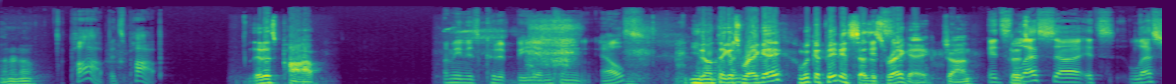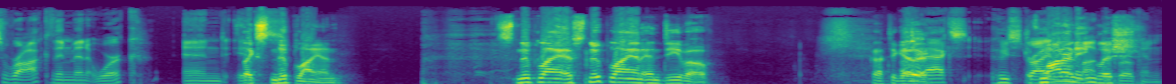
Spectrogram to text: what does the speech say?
I don't know. Pop. It's pop. It is pop. I mean, is could it be anything else? You don't think it's reggae? Wikipedia says it's, It's- reggae, John. It's There's- less. Uh, it's less rock than Men at Work, and it's, It's like Snoop Lion. Snoop Lion, Snoop Lion and Devo got together. Other acts whose stride modern will not be English- broken.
